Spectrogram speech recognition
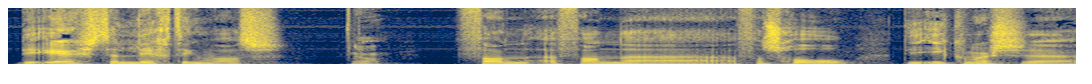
de eerste lichting was Ja. van, eh, van, eh, van school die e-commerce eh,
